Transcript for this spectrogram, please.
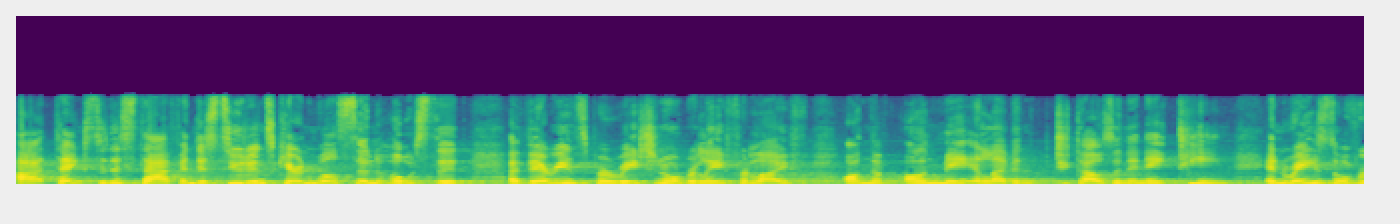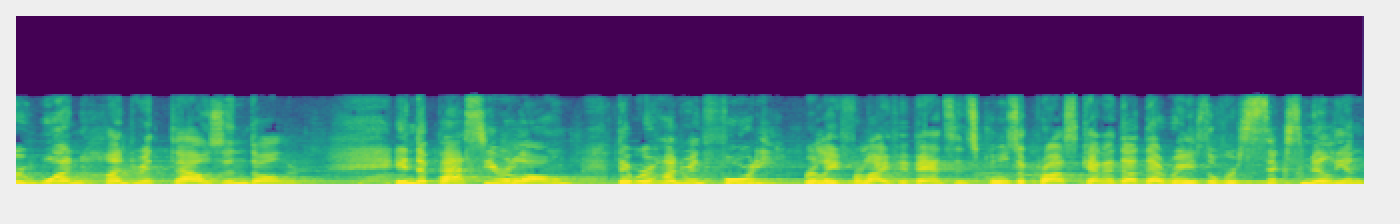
Uh, thanks to the staff and the students, Cairine Wilson hosted a very inspirational Relay for Life on, the, on May 11, 2018, and raised over $100,000. In the past year alone, there were 140 Relay for Life events in schools across Canada that raised over $6 million.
